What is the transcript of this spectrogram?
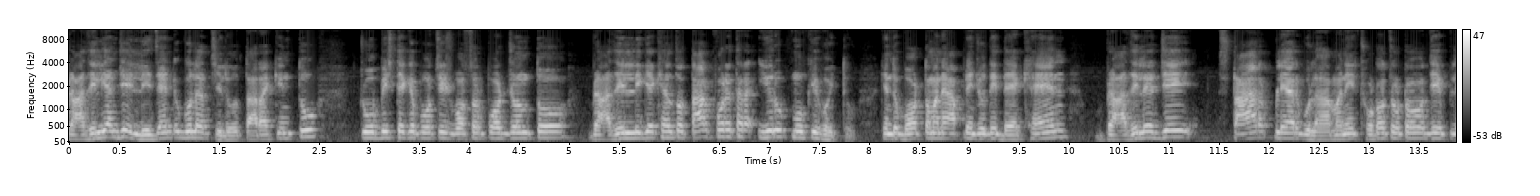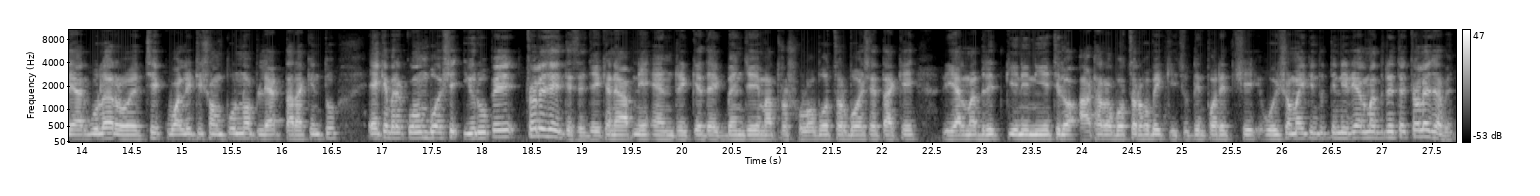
ব্রাজিলিয়ান যে লিজেন্ডগুলো ছিল, তারা কিন্তু চব্বিশ থেকে পঁচিশ বছর পর্যন্ত ব্রাজিল লিগে খেলতো, তারপরে তারা ইউরোপমুখী হইতো। কিন্তু বর্তমানে আপনি যদি দেখেন, ব্রাজিলের যে স্টার প্লেয়ারগুলা মানে ছোট ছোট যে প্লেয়ারগুলো রয়েছে কোয়ালিটি সম্পূর্ণ প্লেয়ার তারা কিন্তু একেবারে কম বয়সে ইউরোপে চলে যাইতেছে। যেখানে আপনি অ্যান্ড্রিককে দেখবেন যে মাত্র ষোলো বছর বয়সে তাকে রিয়াল মাদ্রিদ কিনে নিয়েছিল, আঠারো বছর হবে, কিছুদিন পরে সে, ওই সময় কিন্তু তিনি রিয়াল মাদ্রিদে চলে যাবেন।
